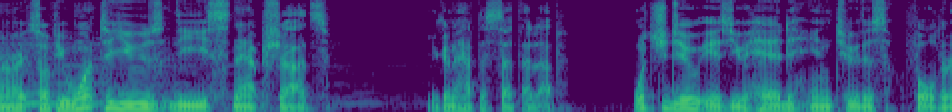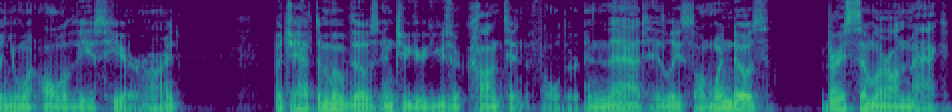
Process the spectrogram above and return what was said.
All right, so if you want to use the snapshots, you're gonna have to set that up. What you do is you head into this folder and you want all of these here, all right? But you have to move those into your user content folder. And that, at least on Windows, very similar on Mac,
